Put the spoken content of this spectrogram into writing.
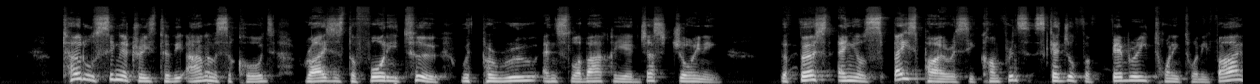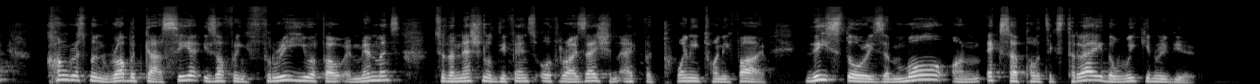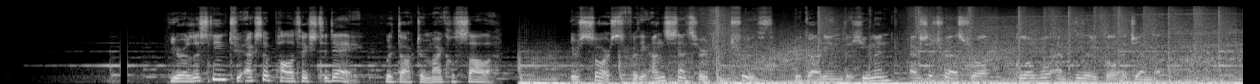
Total signatories to the Artemis Accords rises to 42, with Peru and Slovakia just joining. The first annual Space Piracy Conference, scheduled for February 2025, Congressman Robert Garcia is offering three UFO amendments to the National Defense Authorization Act for 2025. These stories and more on Exopolitics Today, the Week in Review. You are listening to Exopolitics Today with Dr. Michael Salla your source for the uncensored truth regarding the human, extraterrestrial, global, and political agenda.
